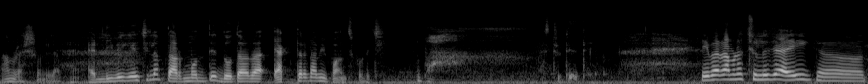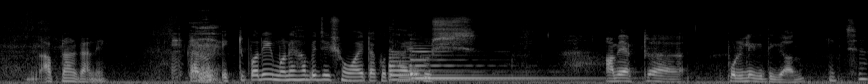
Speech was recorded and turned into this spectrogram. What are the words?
আমরা শুনলাম। অ্যাডলিবে গিয়েছিলাম তার মধ্যে দোতারা একতারাটা আমি পাঞ্চ করেছি। বাহ! স্টুডিওতে এবার আমরা চলে যাই আপনার গানে। কারণ একটু পরেই মনে হবে যে সময়টা কোথায় হুশ। আমি একটা পল্লীগীতি গান। আচ্ছা।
